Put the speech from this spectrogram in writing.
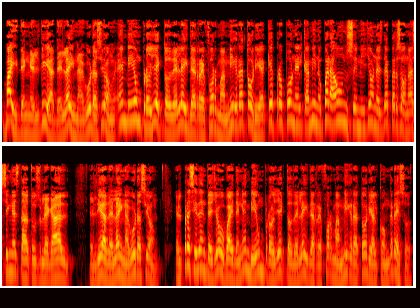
Biden el día de la inauguración envió un proyecto de ley de reforma migratoria que propone el camino para 11 millones de personas sin estatus legal. El día de la inauguración, el presidente Joe Biden envió un proyecto de ley de reforma migratoria al Congreso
